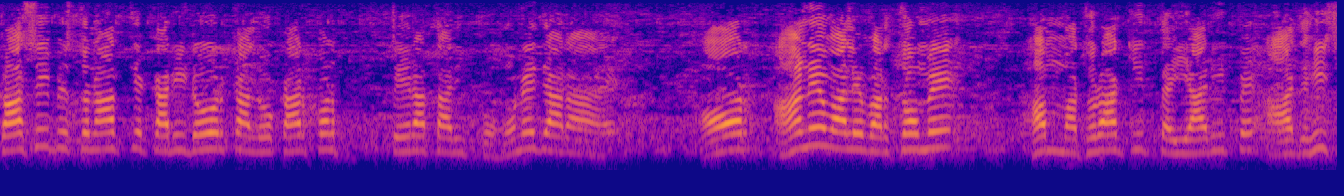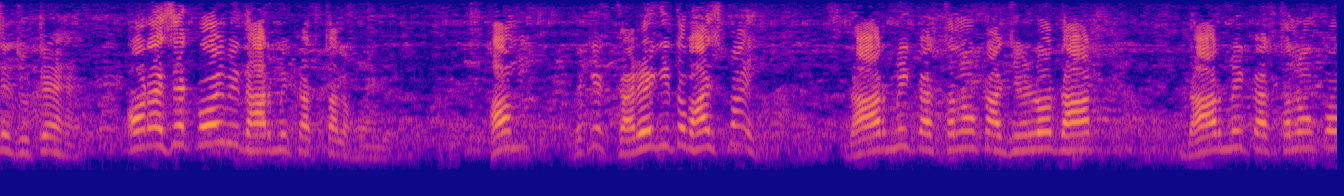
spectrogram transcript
काशी विश्वनाथ के कॉरिडोर का लोकार्पण तेरह तारीख को होने जा रहा है और आने वाले वर्षों में हम मथुरा की तैयारी पे आज ही से जुटे हैं और ऐसे कोई भी धार्मिक स्थल होंगे, हम देखिए, करेगी तो भाजपा ही। धार्मिक स्थलों का जीर्णोद्धार, धार्मिक स्थलों को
